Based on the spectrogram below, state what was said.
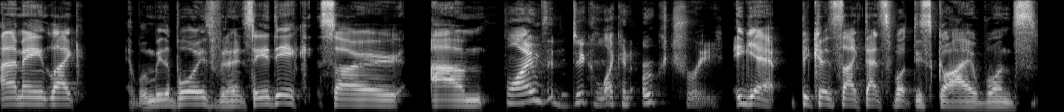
i mean like it wouldn't be the boys if we don't see a dick so um Climbs a dick like an oak tree. yeah because like that's what this guy wants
